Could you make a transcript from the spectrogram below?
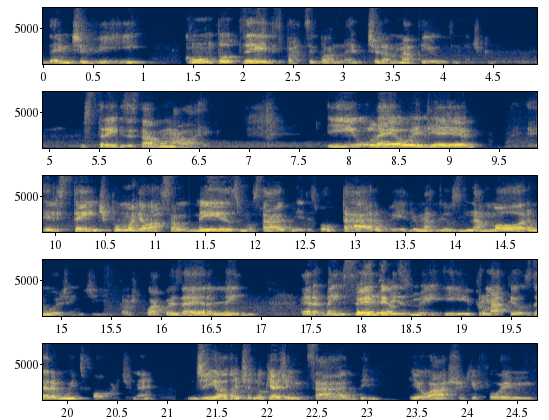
da MTV com todos eles participando, né? Tirando o Matheus. Né? Acho que os três estavam na live. E o Léo, ele é. Eles têm, tipo, uma relação mesmo, sabe? Eles voltaram. Ele e o hum. Matheus namoram hoje em dia. Então, tipo, a coisa era hum. bem. Era bem séria mesmo. E, e pro Matheus era muito forte, né? Diante do que a gente sabe, eu acho que foi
